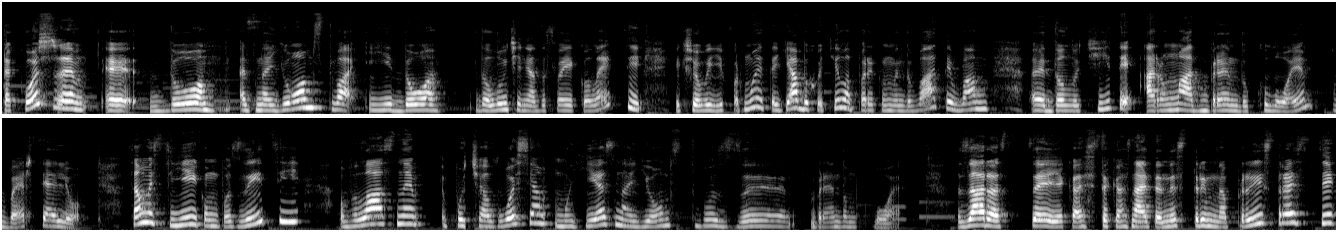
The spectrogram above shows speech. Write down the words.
Також е, е, до знайомства і до долучення до своєї колекції, якщо ви її формуєте, я би хотіла порекомендувати вам е, долучити аромат бренду Chloe версія Льо. Саме з цієї композиції, власне, почалося моє знайомство з брендом Chloe. Зараз це якась така, знаєте, нестримна пристрасть.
